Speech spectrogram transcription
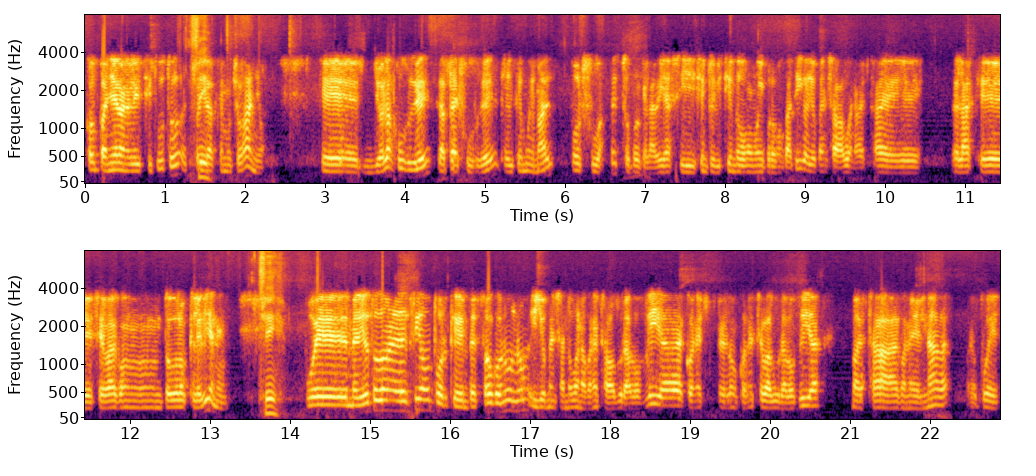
compañera en el instituto, estoy hace muchos años, que yo la juzgué, la prejuzgué, que hice muy mal por su aspecto, porque la veía así siempre vistiendo como muy provocativa. Yo pensaba, bueno, esta es de las que se va con todos los que le vienen. Sí. Pues me dio toda una elección porque empezó con uno y yo pensando, bueno, con esta va a durar dos días, con este, perdón, con este va a durar dos días, va a estar con él nada. Bueno, pues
